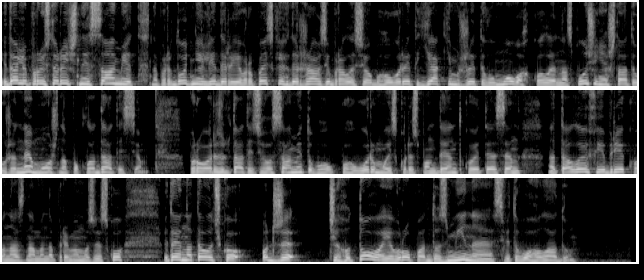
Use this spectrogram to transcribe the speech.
І далі про історичний саміт. Напередодні лідери європейських держав зібралися обговорити, як їм жити в умовах, коли на Сполучені Штати вже не можна покладатися. Про результати цього саміту поговоримо із кореспонденткою ТСН Наталою Фібрік. Вона з нами на прямому зв'язку. Вітаю, Наталочко. Отже, чи готова Європа до зміни світового ладу?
